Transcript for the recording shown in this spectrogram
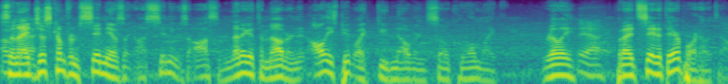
So then I just come from Sydney. I was like, oh, Sydney was awesome. And then I get to Melbourne, and all these people are like, dude, Melbourne's so cool. I'm like, really? Yeah. But I'd stayed at the airport hotel.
